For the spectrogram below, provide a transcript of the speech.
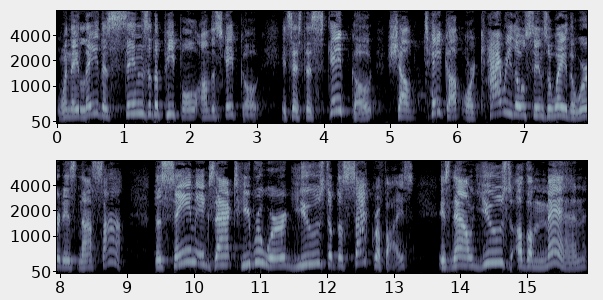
when they lay the sins of the people on the scapegoat, It says, the scapegoat shall take up or carry those sins away. The word is nasa. The same exact Hebrew word used of the sacrifice is now used of a man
